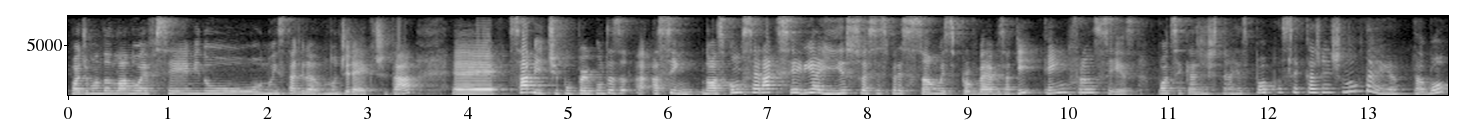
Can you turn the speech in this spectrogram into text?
pode mandar lá no FCM no, no Instagram, no direct, tá? É, sabe, tipo, perguntas assim, nossa, como será que seria isso, essa expressão, esse provérbio aqui em francês? Pode ser que a gente tenha a resposta, pode ser que a gente não tenha, tá bom?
